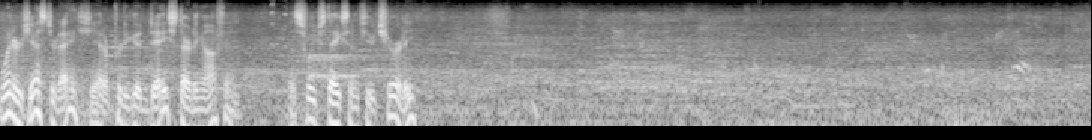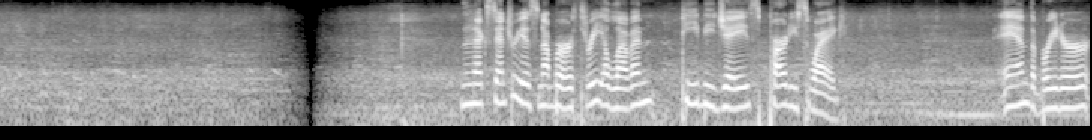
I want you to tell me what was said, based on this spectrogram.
winners yesterday. She had a pretty good day starting off in the sweepstakes in futurity. The next entry is number 311, PBJ's Parti Swag. And the breeder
